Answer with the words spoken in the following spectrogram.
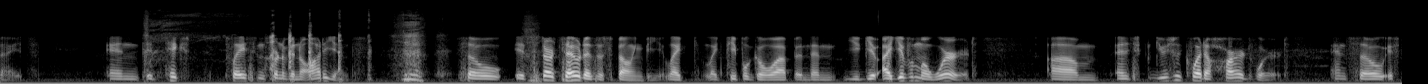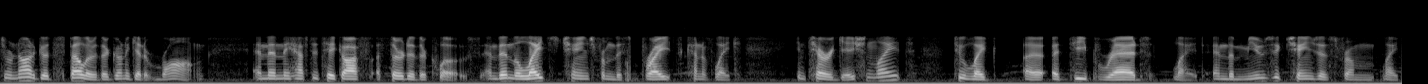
night, and it takes place in front of an audience. So it starts out as a spelling bee. Like like people go up and then you give i give them a word. Um and it's usually quite a hard word. And so if they're not a good speller they're going to get it wrong. And then they have to take off a third of their clothes. And then the lights change from this bright kind of like interrogation light to like a, a deep red light and the music changes from like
